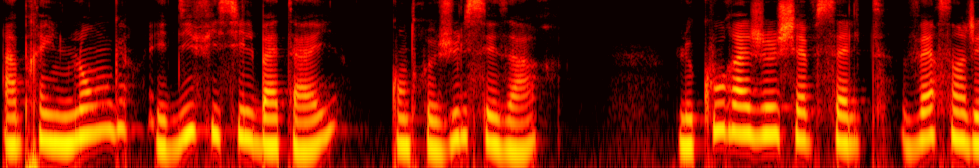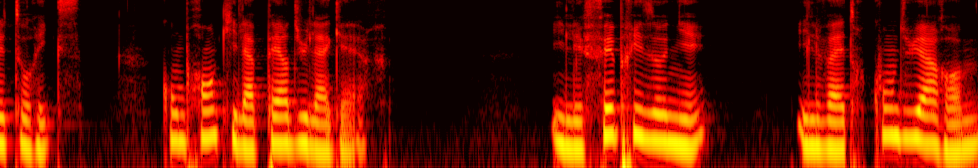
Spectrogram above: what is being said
Après une longue et difficile bataille contre Jules César, le courageux chef celte Vercingétorix comprend qu'il a perdu la guerre. Il est fait prisonnier il va être conduit à Rome,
